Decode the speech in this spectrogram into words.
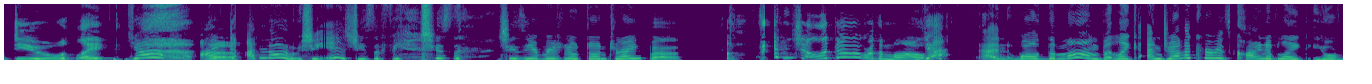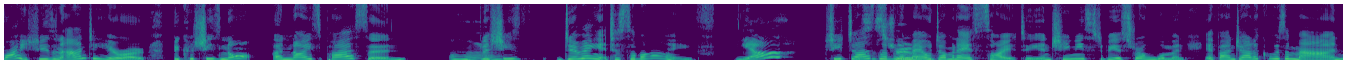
of do. Like, Yeah, I, Huh. I know she is. She's the she's the she's the original Don Draper. Angelica or the mom? Yeah. And well, the mom, but like Angelica is kind of like you're right. She's an anti-hero because she's not a nice person, Mhm. but she's doing it to survive. yeah. She does live in a male-dominated society, and she needs to be a strong woman. If Angelica was a man,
